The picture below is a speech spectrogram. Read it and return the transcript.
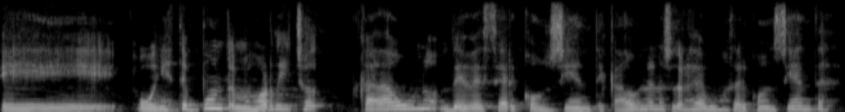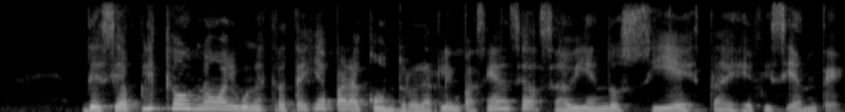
eh, o en este punto, mejor dicho, cada uno debe ser consciente, cada uno de nosotros debemos ser conscientes de si aplica o no alguna estrategia para controlar la impaciencia, sabiendo si esta es eficiente.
